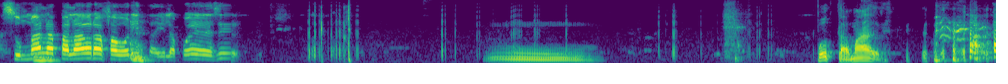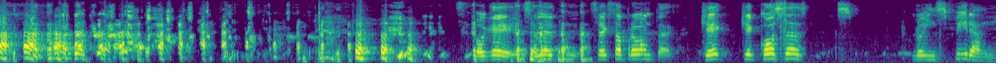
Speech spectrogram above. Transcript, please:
su mala palabra favorita? Y la puede decir. Mm. Puta madre. ok, excelente. Sexta pregunta. ¿Qué, ¿Qué, cosas lo inspiran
